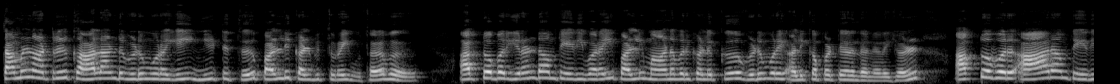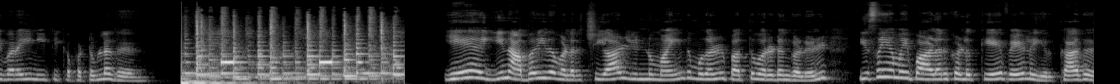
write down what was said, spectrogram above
தமிழ்நாட்டில் காலாண்டு விடுமுறையை நீட்டித்து பள்ளி கல்வித்துறை உத்தரவு. அக்டோபர் இரண்டாம் தேதி வரை பள்ளி மாணவர்களுக்கு விடுமுறை அளிக்கப்பட்டிருந்த நிலையில் அக்டோபர் ஆறாம் தேதி வரை நீட்டிக்கப்பட்டுள்ளது. ஏஐயின் அபரித வளர்ச்சியால் இன்னும் ஐந்து முதல் பத்து வருடங்களில் இசையமைப்பாளர்களுக்கே வேலை இருக்காது.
